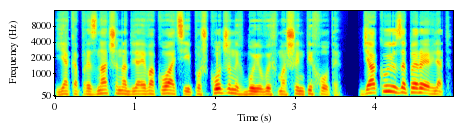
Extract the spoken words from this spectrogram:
яка призначена для евакуації пошкоджених бойових машин піхоти. Дякую за перегляд!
